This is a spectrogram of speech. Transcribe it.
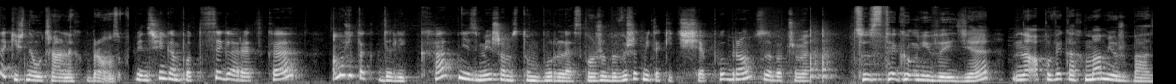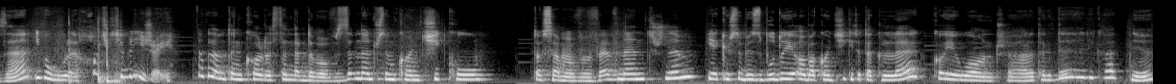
jakichś neutralnych brązów. Więc sięgam pod cygaretkę, a może tak delikatnie zmieszam z tą burleską, żeby wyszedł mi taki ciepły brąz. Zobaczymy, co z tego mi wyjdzie. Na opowiekach mam już bazę i w ogóle chodźcie bliżej. Nakładam ten kolor standardowo w zewnętrznym kąciku, to samo w wewnętrznym. Jak już sobie zbuduję oba kąciki, to tak lekko je łączę, ale tak delikatnie.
